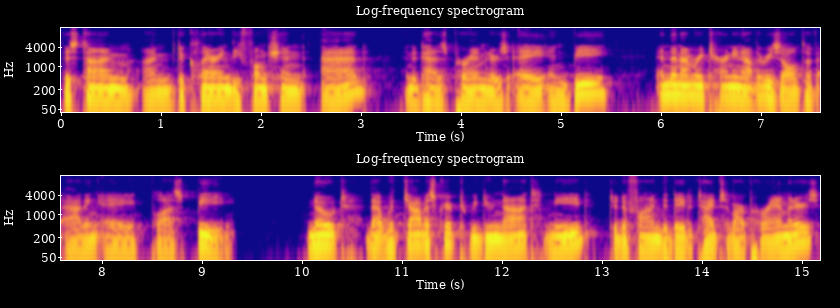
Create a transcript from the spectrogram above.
This time I'm declaring the function add and it has parameters a and b and then I'm returning out the result of adding a plus b. Note that with JavaScript we do not need to define the data types of our parameters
